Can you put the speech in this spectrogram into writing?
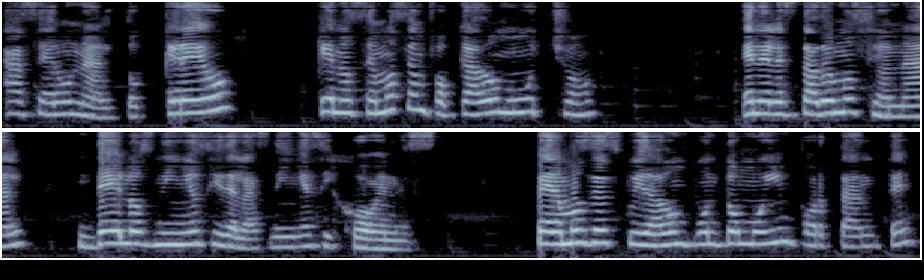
hacer un alto. Creo que nos hemos enfocado mucho en el estado emocional de los niños y de las niñas y jóvenes, pero hemos descuidado un punto muy importante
